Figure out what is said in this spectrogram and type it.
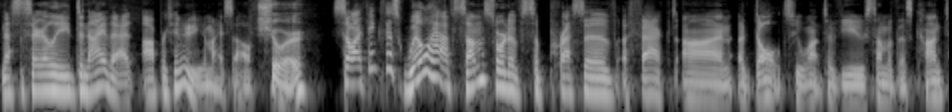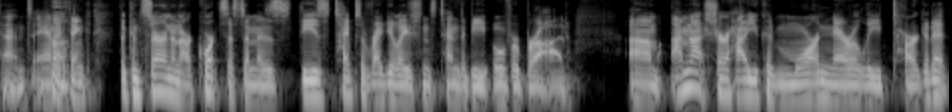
necessarily deny that opportunity to myself. Sure. So I think this will have some sort of suppressive effect on adults who want to view some of this content. And I think the concern in our court system is these types of regulations tend to be overbroad. Um, I'm not sure how you could more narrowly target it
